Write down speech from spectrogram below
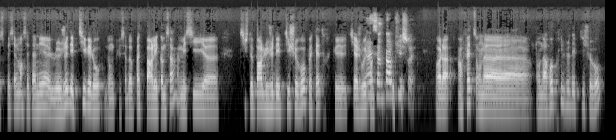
spécialement cette année le jeu des petits vélos. Donc, ça doit pas te parler comme ça, mais si si je te parle du jeu des petits chevaux, peut-être que tu as joué. Ah, ça me parle plus, ouais. Voilà. En fait, on a on a repris le jeu des petits chevaux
